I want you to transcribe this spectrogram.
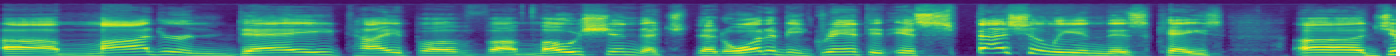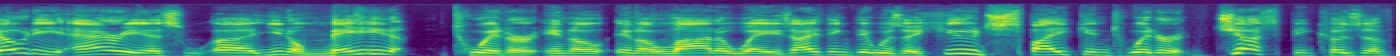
uh, modern day type of uh, motion that, that ought to be granted, especially in this case. Uh, Jodi Arias, uh, you know, made Twitter in a, in a lot of ways. I think there was a huge spike in Twitter just because of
